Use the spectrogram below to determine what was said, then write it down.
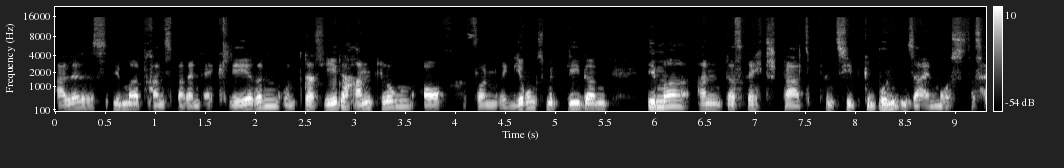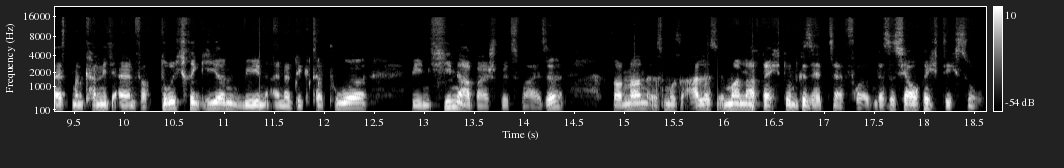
alles immer transparent erklären und dass jede Handlung auch von Regierungsmitgliedern immer an das Rechtsstaatsprinzip gebunden sein muss. Das heißt, man kann nicht einfach durchregieren wie in einer Diktatur, wie in China beispielsweise, sondern es muss alles immer nach Recht und Gesetz erfolgen. Das ist ja auch richtig so.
